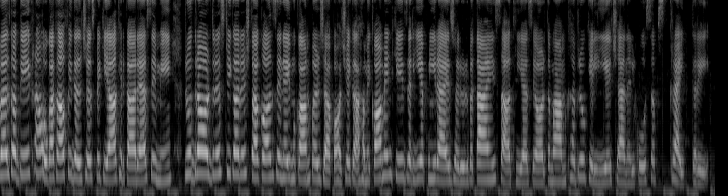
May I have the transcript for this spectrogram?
वेल तो अब देखना होगा काफ़ी दिलचस्प कि आखिरकार ऐसे में रुद्रा और दृष्टि का रिश्ता कौन से नए मुकाम पर जा पहुंचेगा? हमें कमेंट के ज़रिए अपनी राय ज़रूर बताएँ। साथ ही ऐसे और तमाम खबरों के लिए चैनल को सब्सक्राइब करें।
